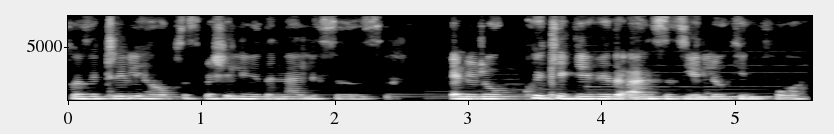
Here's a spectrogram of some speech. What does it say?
because it really helps, especially with analysis and it will quickly give you the answers you're looking for.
